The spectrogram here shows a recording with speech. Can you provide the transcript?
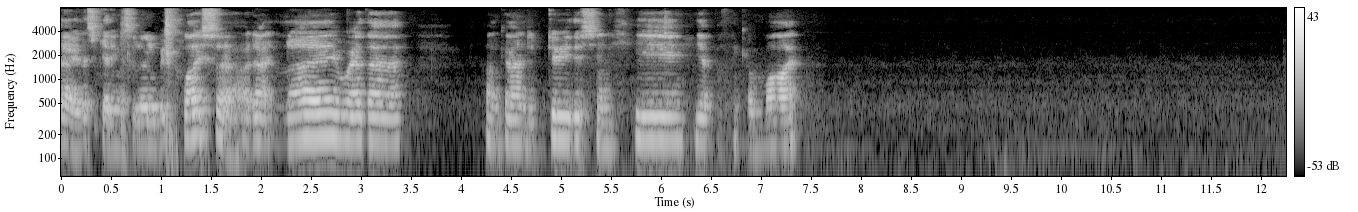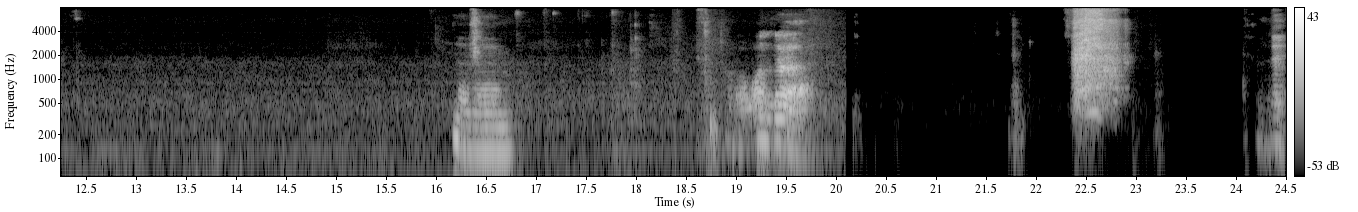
Okay, that's getting us a little bit closer. I don't know whether I'm going to do this in here. Yep, I think I might. Um, I wonder. Now.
